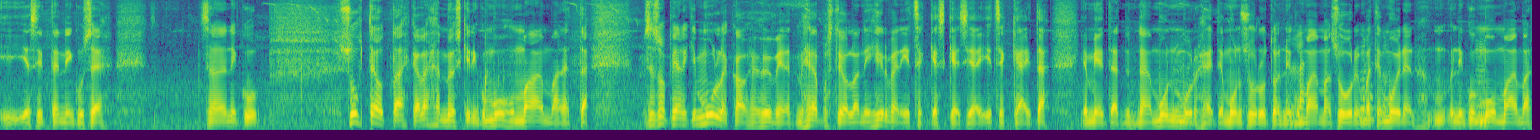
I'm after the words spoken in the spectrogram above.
ja sitten niinku se sellainen niinku, suhteuttaa ehkä vähän myöskin niinku muuhun maailmaan, että se sopii ainakin mulle kauhean hyvin, että me helposti ollaan niin hirveän itsekeskeisiä ja itsekäitä ja mietitään, että nyt nämä mun murheet ja mun surut on niin kuin Kyllä. maailman suurimmat ja muiden niin kuin muun maailman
